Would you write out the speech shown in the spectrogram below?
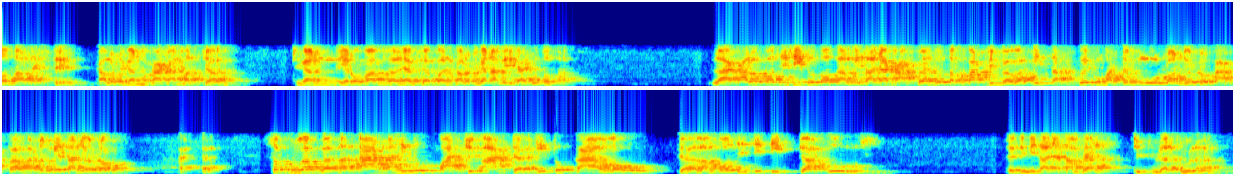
Total ekstrim. Kalau dengan Mekah kan 4 jam. Dengan Eropa misalnya Japan. Kalau dengan Amerika itu total. Lah kalau posisi itu total, misalnya Ka'bah itu tepat di bawah kita. Kowe iku madhep ngulon yo Ka'bah, madhep wetan yo Sebuah batas arah itu wajib ada. Itu kalau dalam posisi tidak lurus. Jadi misalnya sampean di bulat-bulat.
